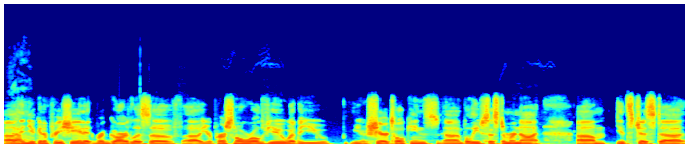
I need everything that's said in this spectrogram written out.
Uh, Yeah. And you can appreciate it regardless of uh, your personal worldview, whether you you know share Tolkien's uh, belief system or not. Um, it's just uh,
